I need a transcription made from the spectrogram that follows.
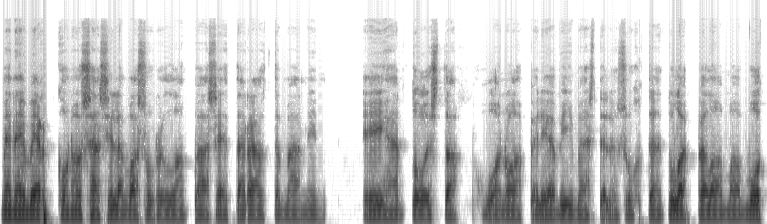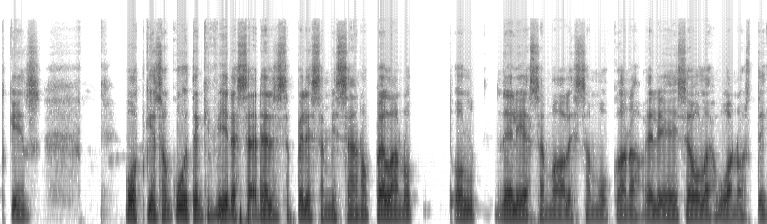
menee verkkoon, jos hän sillä vasurillaan pääsee täräyttämään, niin ei hän toista huonoa peliä viimeistelyn suhteen tule pelaamaan Watkins. Watkins on kuitenkin viidessä edellisessä pelissä, missä hän on pelannut, ollut neljässä maalissa mukana, eli ei se ole huonosti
